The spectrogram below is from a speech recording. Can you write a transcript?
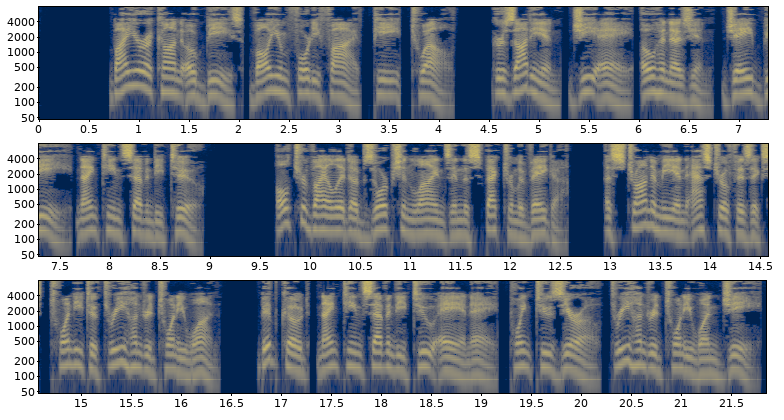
Byurakan O. Bs, Volume 45, p. 12. Gurzadian, G. A., Ohanessian, J. B. 1972. Ultraviolet absorption lines in the spectrum of Vega. Astronomy and Astrophysics, 20 to 321. Bibcode 1972 A and A. 321 G.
